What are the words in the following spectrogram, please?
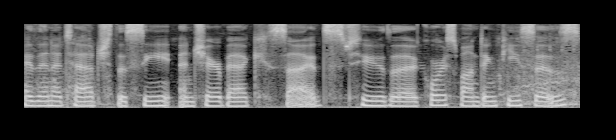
I then attach the seat and chair back sides to the corresponding pieces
